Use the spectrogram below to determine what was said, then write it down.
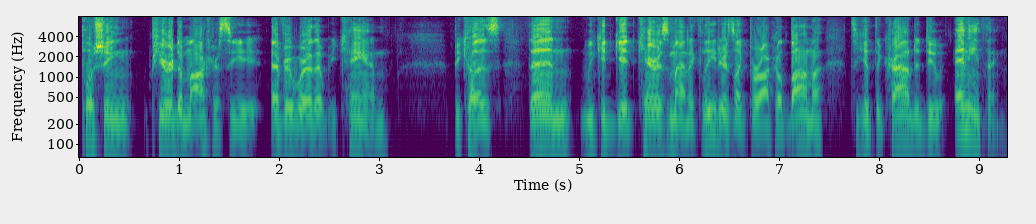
pushing pure democracy everywhere that we can, because then we could get charismatic leaders like Barack Obama to get the crowd to do anything.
